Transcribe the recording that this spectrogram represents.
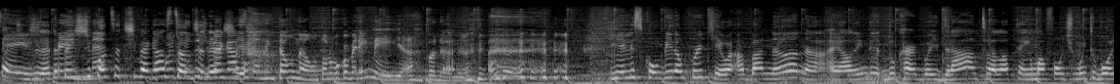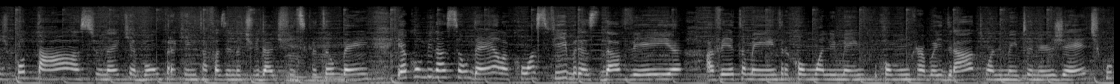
Depende, né? Depende de quanto você estiver de gastando de estiver energia. gastando, então não. Então não vou comer nem meia banana. E eles combinam porque a banana, é, além de- do carboidrato, ela tem uma fonte muito boa de potássio, né? Que é bom para quem está fazendo atividade física também. E a combinação dela com as fibras da aveia, a aveia também entra como um alimento, como um carboidrato, um alimento energético,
